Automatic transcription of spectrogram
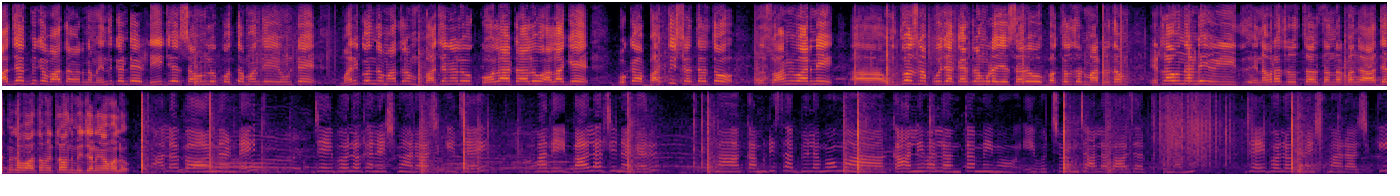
ఆధ్యాత్మిక వాతావరణం. ఎందుకంటే డీజే సౌండ్లు కొంతమంది ఉంటే మరికొంత మాత్రం భజనలు కోలాటాలు అలాగే ఒక భక్తి శ్రద్ధలతో స్వామివారిని ఆ, ఉద్వాసన పూజా కార్యక్రమం కూడా చేశారు. భక్తులతో మాట్లాడదాం. ఎట్లా ఉందండి ఈ నవరాత్రి ఉత్సవాల సందర్భంగా? ఆధ్యాత్మిక వాతావరణం ఎట్లా ఉంది మీ జనగామలో? చాలా బాగుందండి. జై బోలో గణేష్ మహారాజ్కి జై. మాది బాలాజీ నగర్. మా కమిటీ సభ్యులము మా కాలనీ వాళ్ళంతా మేము ఈ ఉత్సవం చాలా బాగా జరుపుకున్నాము. జై బోలో గణేష్ మహారాజ్కి.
